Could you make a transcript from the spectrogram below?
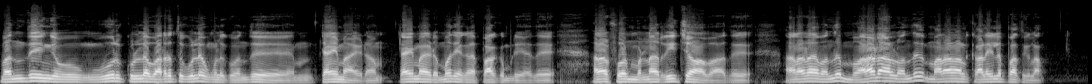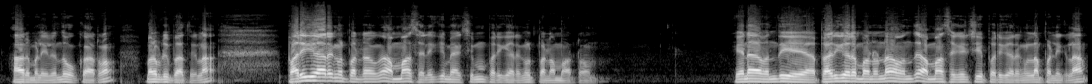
வந்து இங்கே ஊருக்குள்ளே வர்றதுக்குள்ளே உங்களுக்கு வந்து டைம் ஆகிடும் டைம் ஆகிடும் போது எங்களை பார்க்க முடியாது. அதனால் ஃபோன் பண்ணால் ரீச்சும் ஆகாது. அதனால் வந்து மறுநாள் வந்து மறுநாள் காலையில் பார்த்துக்கலாம். ஆறு மணிலேருந்து உட்காடுறோம் மறுபடியும் பார்த்துக்கலாம். பரிகாரங்கள் பண்ணுறவங்க அம்மா சிலைக்கு மேக்ஸிமம் பரிகாரங்கள் பண்ண மாட்டோம். ஏன்னா வந்து பரிகாரம் பண்ணணும்னா வந்து அம்மா சிகிச்சை பரிகாரங்கள்லாம் பண்ணிக்கலாம்.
